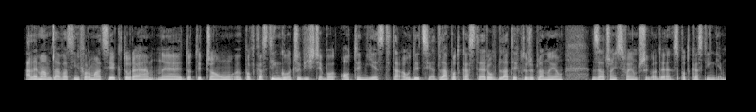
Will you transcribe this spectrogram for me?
Ale mam dla Was informacje, które e, dotyczą podcastingu, oczywiście, bo o tym jest ta audycja. Dla podcasterów, dla tych, którzy planują zacząć swoją przygodę z podcastingiem.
